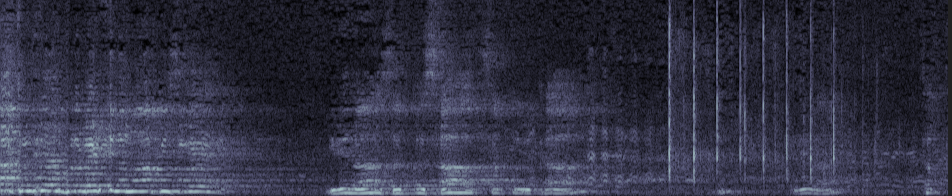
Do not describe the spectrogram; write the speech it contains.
ಹಾಕೊಂಡಿರೋರು ಬರಬೇಡಿ ನಮ್ಮ ಆಫೀಸ್ಗೆ. ಇದೇನ ಸತ್ವ ಸಾತ್ ಸತ್ವ ವಿಖ ಇದೇನ ಸಬ್ಕ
